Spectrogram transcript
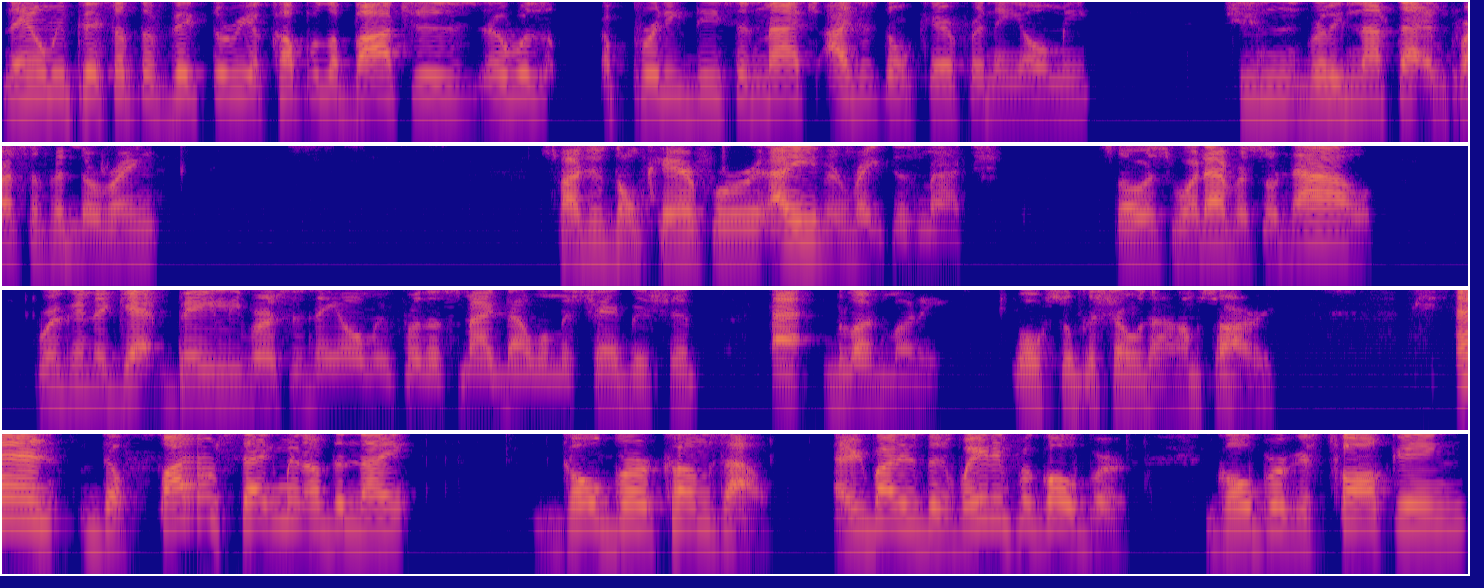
Naomi picks up the victory, a couple of botches. It was a pretty decent match. I just don't care for Naomi. She's really not that impressive in the ring. So I just don't care for it. I even rate this match. So it's whatever. So now we're gonna get Bayley versus Naomi for the SmackDown Women's Championship at Blood Money. Well, Super Showdown. I'm sorry. And the final segment of the night, Goldberg comes out. Everybody's been waiting for Goldberg. Goldberg is talking,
